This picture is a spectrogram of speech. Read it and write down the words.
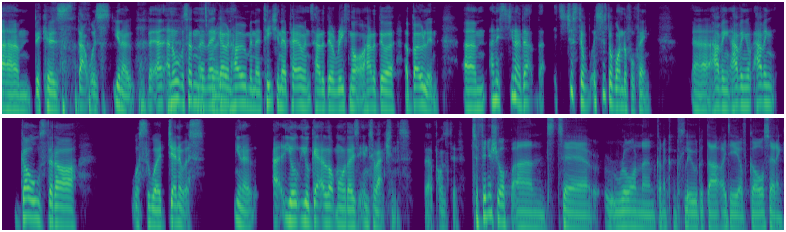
Um, because that was, you know, and, and all of a sudden they're brilliant. going home and they're teaching their parents how to do a reef knot or how to do a, a bowline, um, and it's you know that, that, it's just a it's just a wonderful thing, uh, having having having goals that are what's the word generous, you know, uh, you'll you'll get a lot more of those interactions that are positive. To finish up and to run and kind of conclude with that idea of goal setting.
